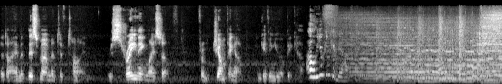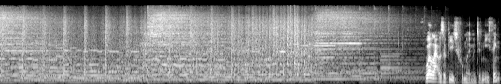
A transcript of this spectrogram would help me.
that I am at this moment of time restraining myself from jumping up and giving you a big hug. Oh, you can give me a hug. Well, that was a beautiful moment, didn't you think?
